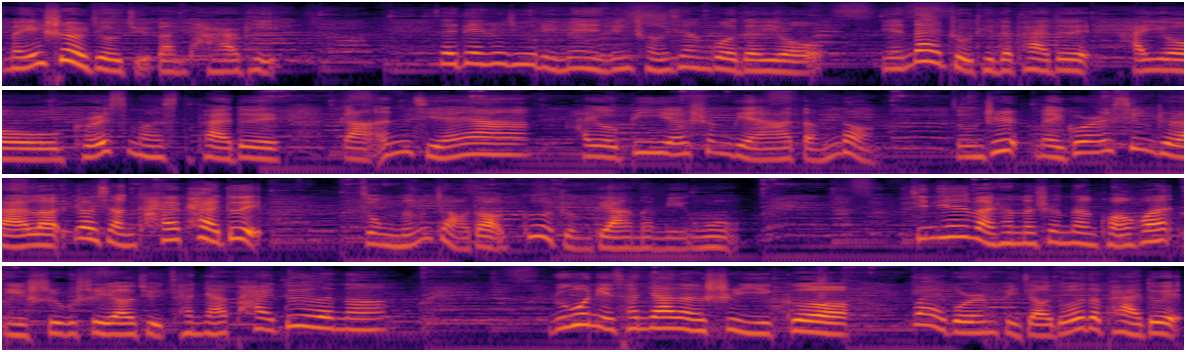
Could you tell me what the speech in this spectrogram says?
没事儿就举办 party。在电视剧里面已经呈现过的有年代主题的派对，还有 Christmas 的派对、感恩节呀，还有毕业盛典啊等等。总之，美国人兴致来了，要想开派对，总能找到各种各样的名目。今天晚上的圣诞狂欢，你是不是要去参加派对了呢？如果你参加的是一个外国人比较多的派对，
